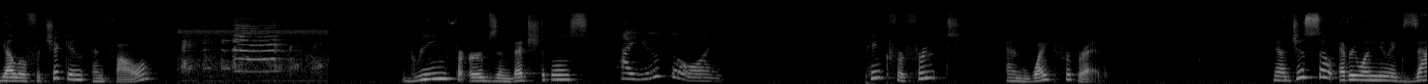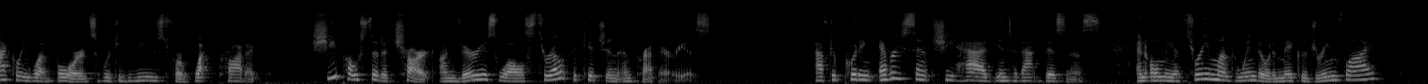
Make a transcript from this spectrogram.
yellow for chicken and fowl, green for herbs and vegetables, How you doing? pink for fruit, and white for bread. Now, just so everyone knew exactly what boards were to be used for what product, she posted a chart on various walls throughout the kitchen and prep areas. After putting every cent she had into that business and only a three-month window to make her dream fly,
